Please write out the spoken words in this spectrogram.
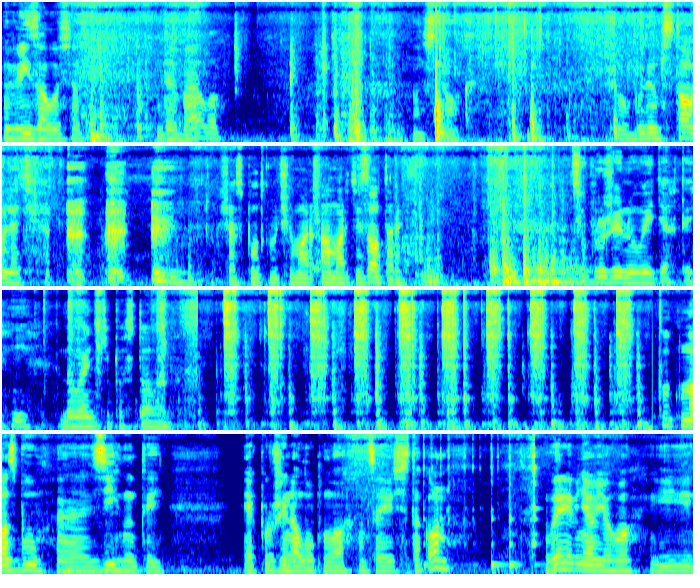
Врізалося дебело. Ось так. Що, будемо ставляти. Зараз подкручуємо амортизатори. Цю пружину витягти і новенькі поставимо. У нас був е, зігнутий, як пружина лопнула оцей ось стакан. Вирівняв його і,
